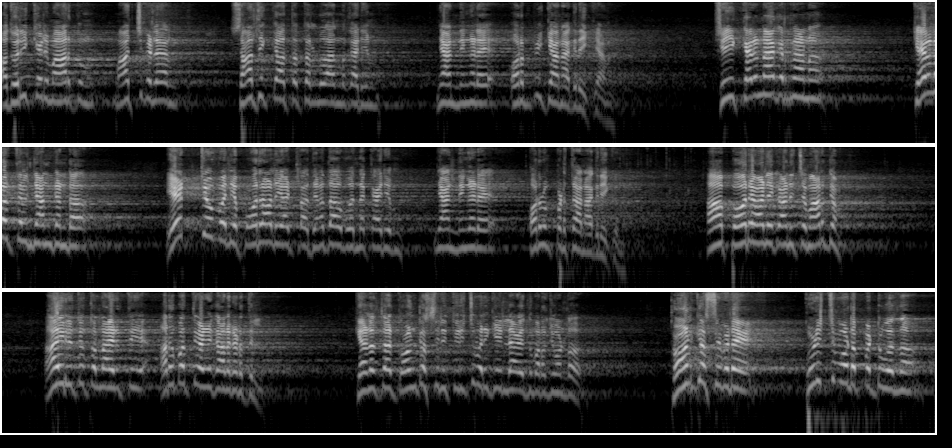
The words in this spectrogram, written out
അതൊരിക്കലും ആർക്കും മാച്ചു കളയാൻ സാധിക്കാത്തതുള്ളതാണെന്ന കാര്യം ഞാൻ നിങ്ങളെ ഉറപ്പിക്കാൻ ആഗ്രഹിക്കുകയാണ്. ശ്രീ കരുണാകരനാണ് കേരളത്തിൽ ഞാൻ കണ്ട ഏറ്റവും വലിയ പോരാളിയായിട്ടുള്ള നേതാവ് എന്ന കാര്യം ഞാൻ നിങ്ങളെ ഓർമ്മപ്പെടുത്താൻ ആഗ്രഹിക്കുന്നു. ആ പോരാളി കാണിച്ച മാർഗം ആയിരത്തി തൊള്ളായിരത്തി അറുപത്തിയേഴ് കാലഘട്ടത്തിൽ കേരളത്തിൽ കോൺഗ്രസിന് തിരിച്ചു വരികയില്ല എന്ന് പറഞ്ഞുകൊണ്ട് കോൺഗ്രസ് ഇവിടെ കുഴിച്ചു മൂടപ്പെട്ടുവെന്ന്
